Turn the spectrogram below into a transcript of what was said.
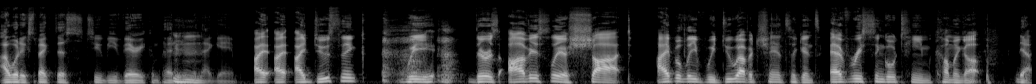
I would expect us to be very competitive Mm-hmm. in that game. I, I, I do think we there's obviously a shot. I believe we do have a chance against every single team coming up. Yeah.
